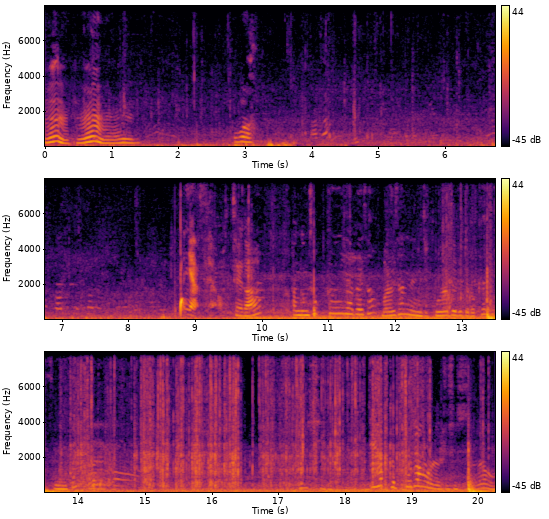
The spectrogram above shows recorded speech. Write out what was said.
음, 음, 음. 우와. 안녕하세요. 제가 방금 소품샵에서 뭘 샀는지 보여드리도록 하겠습니다. 이렇게 포장을 해주셨어요.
